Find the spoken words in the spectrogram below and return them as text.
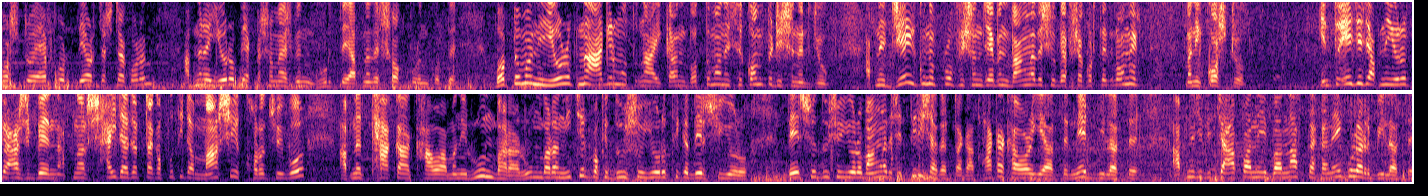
কষ্ট এফোর্ট দেওয়ার চেষ্টা করেন। আপনারা ইউরোপে একটা সময় আসবেন ঘুরতে, আপনাদের শখ পূরণ করতে। বর্তমানে ইউরোপ না আগের মতো নাই, কারণ বর্তমানে হচ্ছে কম্পিটিশনের যুগ। আপনি যেই কোনো প্রফেশন যাবেন, বাংলাদেশেও ব্যবসা করতে গেলে অনেক মানে কষ্ট। কিন্তু এই যে যে আপনি ইউরোপে আসবেন, আপনার ষাট হাজার টাকা প্রতিটা মাসে খরচ হইব। আপনার থাকা, খাওয়া মানে রুম ভাড়া রুম ভাড়া নিচের পক্ষে দুইশো ইউরো থেকে দেড়শো ইউরো দেড়শো দুশো ইউরো বাংলাদেশে তিরিশ হাজার টাকা। থাকা, খাওয়ার ইয়ে আছে নেট বিল আছে। আপনি যদি চা পানি বা নাস্তা খান, এগুলার বিল আছে।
